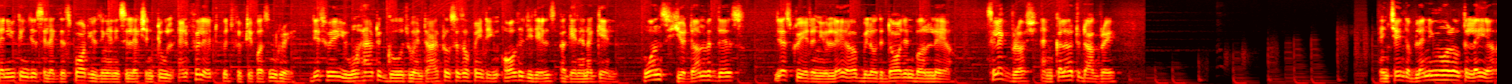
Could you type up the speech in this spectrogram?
then you can just select the spot using any selection tool and fill it with 50% gray. This way you won't have to go through entire process of painting all the details again and again. Once you're done with this, just create a new layer below the dodge and burn layer. Select brush and color to dark gray and change the blending mode of the layer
